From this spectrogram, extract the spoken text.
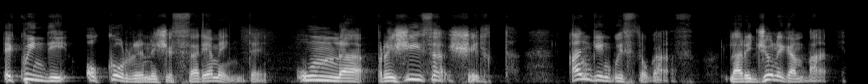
e quindi occorre necessariamente una precisa scelta. Anche in questo caso la Regione Campania,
